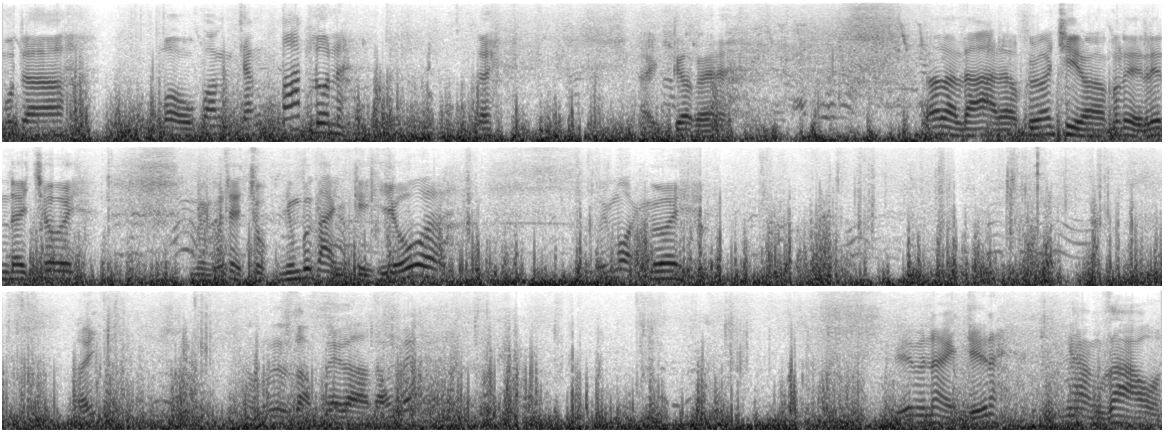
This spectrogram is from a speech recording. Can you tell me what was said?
một à, màu băng trắng tát luôn này. Đây. Ảnh tượng này đó là lạ là quý anh chị là có thể lên đây chơi. Mình có thể chụp những bức ảnh kỷ yếu à, với mọi người. Đấy. Dọc đây là đóng hết. Phía bên này thế này. Những hàng rào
